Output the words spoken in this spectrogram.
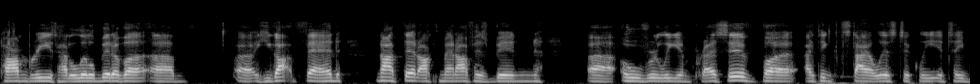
Tom Breese had a little bit of a um, uh, he got fed. Not that Akhmedov has been uh, overly impressive, but I think stylistically, it's a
